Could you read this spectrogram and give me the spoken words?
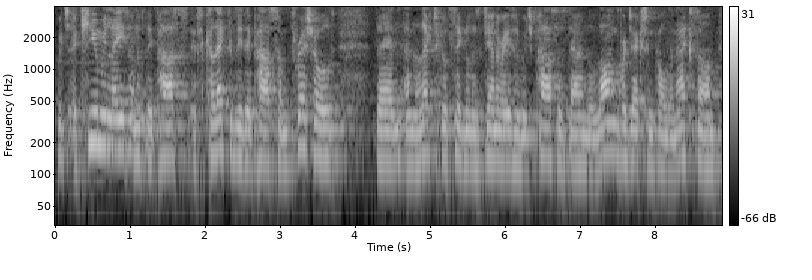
which accumulate, and if they pass, if collectively they pass some threshold, then an electrical signal is generated which passes down the long projection called an axon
